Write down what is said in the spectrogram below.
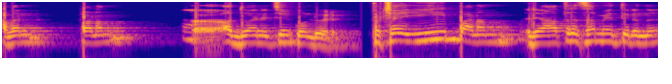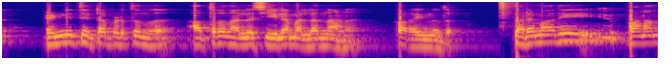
അവൻ പണം അധ്വാനിച്ച് കൊണ്ടുവരും. പക്ഷേ ഈ പണം രാത്രി സമയത്തിരുന്ന് എണ്ണി തിട്ടപ്പെടുത്തുന്നത് അത്ര നല്ല ശീലമല്ലെന്നാണ് പറയുന്നത്. പരമാവധി പണം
